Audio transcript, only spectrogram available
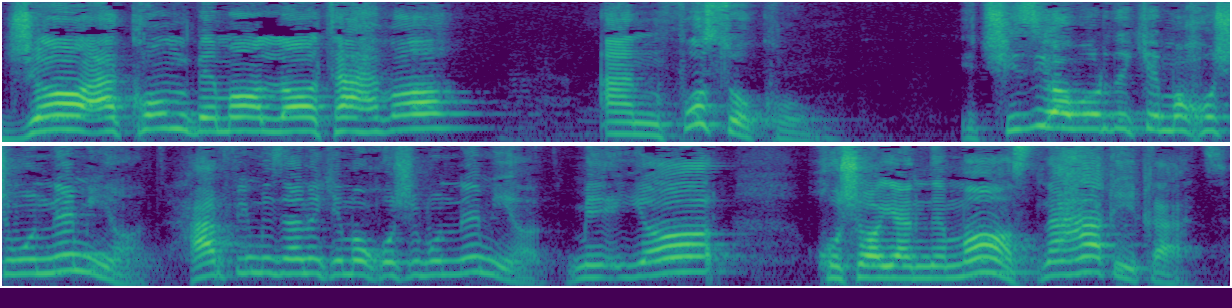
جاءکم به ما لا تهوا انفسکم. یه چیزی آورده که ما خوشمون نمیاد. حرفی می‌زنه که ما خوشمون نمیاد. معیار خوشایند ماست نه حقیقت.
